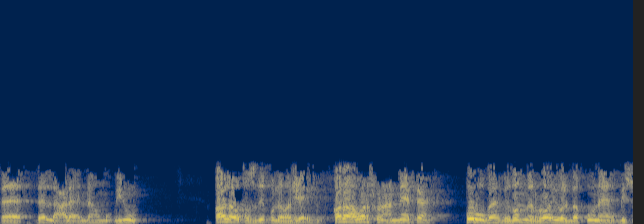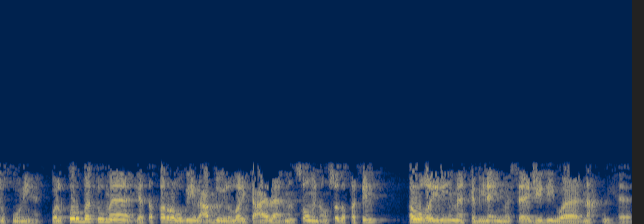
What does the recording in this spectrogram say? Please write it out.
فدل على أنهم مؤمنون. قال وتصديق لرجائهم. قرأ ورش عن نافع قربة بضم الراء والباقون بسكونها. والقربة ما يتقرب به العبد إلى الله تعالى من صوم أو صدقة أو غيرهما كبناء المساجد ونحوها.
